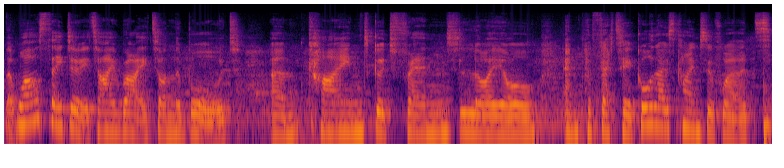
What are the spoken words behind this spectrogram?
But whilst they do it, I write on the board um, kind, good friend, loyal, empathetic, all those kinds of words.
